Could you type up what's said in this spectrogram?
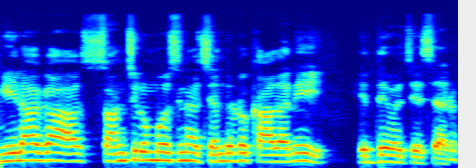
మీలాగా సంచులు మోసిన చంద్రుడు కాదని ఎద్దేవా చేశారు.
